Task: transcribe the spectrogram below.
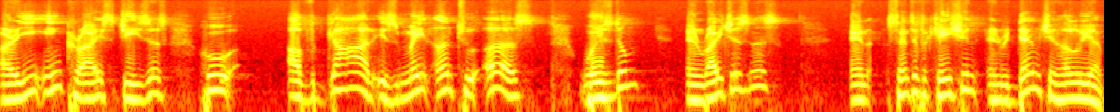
are ye in Christ Jesus, who of God is made unto us wisdom and righteousness and sanctification and redemption. Hallelujah.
